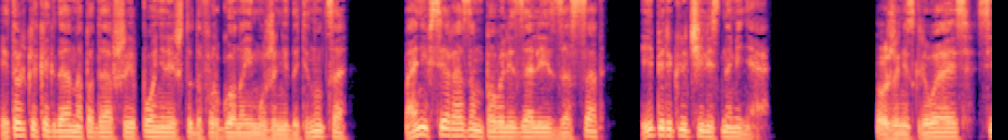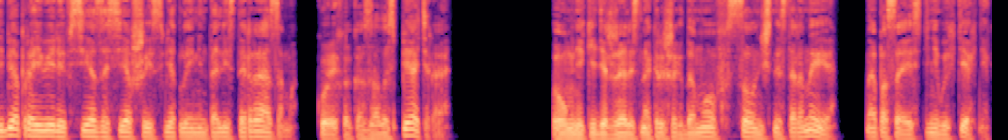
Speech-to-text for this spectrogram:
и только когда нападавшие поняли, что до фургона им уже не дотянуться, они все разом повылезали из засад и переключились на меня. Уже не скрываясь, себя проявили все засевшие светлые менталисты разом, коих оказалось пятеро. Умники держались на крышах домов с солнечной стороны, опасаясь теневых техник.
